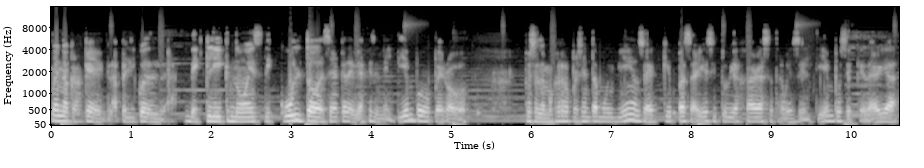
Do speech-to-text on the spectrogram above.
bueno, creo que la película de, de Click no es de culto acerca de viajes en el tiempo, pero pues a lo mejor representa muy bien, o sea, ¿qué pasaría si tú viajaras a través del tiempo? Se quedaría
